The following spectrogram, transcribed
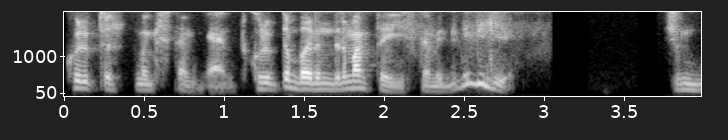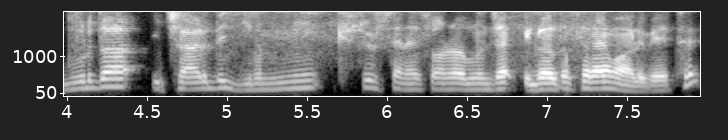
kulüpte tutmak istem yani kulüpte barındırmak da istemediğini biliyor. Şimdi burada içeride 20 küsür sene sonra alınacak bir Galatasaray mağlubiyeti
